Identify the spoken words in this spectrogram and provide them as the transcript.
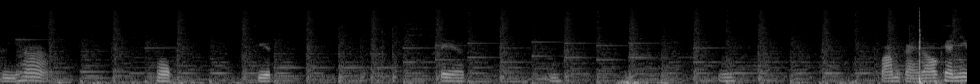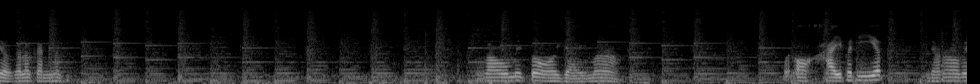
สี่ห้า หกเจ็ดแปดฟาร์มไก่เราเอแค่นี้ก่อนก็แล้วกันครับ เราไม่ต้องเอาใหญ่มาก มันออกไข่พอดีครับ เดี๋ยวเราไป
